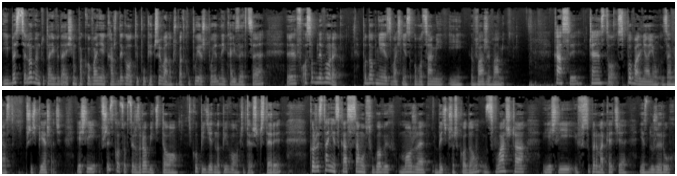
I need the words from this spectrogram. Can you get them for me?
I bezcelowym tutaj wydaje się pakowanie każdego typu pieczywa, na przykład kupujesz po jednej kajzerce y, w osobny worek. Podobnie jest właśnie z owocami i warzywami. Kasy często spowalniają zamiast przyspieszać. Jeśli wszystko, co chcesz zrobić, to kupić jedno piwo czy też cztery, korzystanie z kas samoobsługowych może być przeszkodą, zwłaszcza jeśli w supermarkecie jest duży ruch.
